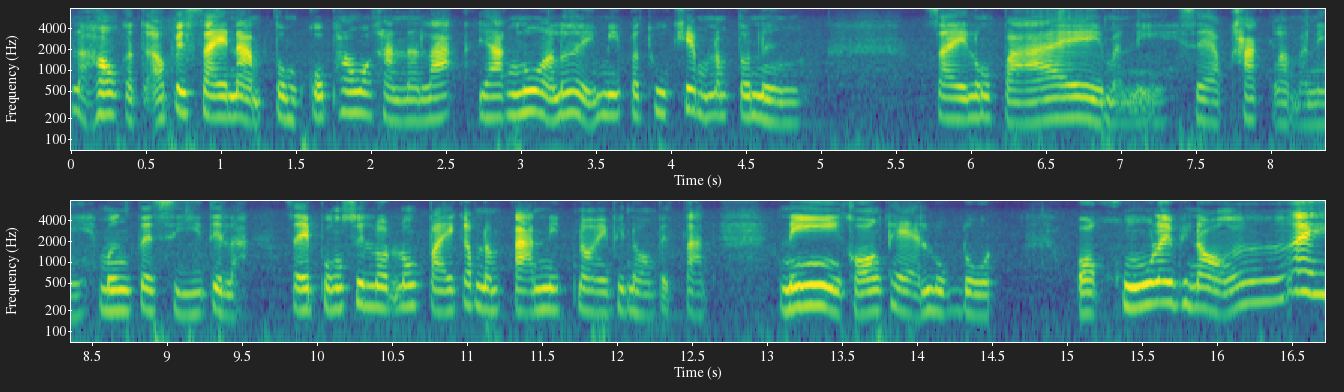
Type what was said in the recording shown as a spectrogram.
แล้วเฮาก็จะเอาไปใส่น้ำต้มกบเฮาว่าหันนั่นละย่างนัวเลย มีปลาทูเข้มน้ำตัวหนึ่งใส่ลงไปมันนี่แสบคักละมันนี่มึงแต่สีติละใส่ผงชูรสลงไปกับน้ำตาลนิดหน่อยพี่น้องไปตัด นี่ของแถลูกโดด ออกหูเลยพี่น้อง เอ้ย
